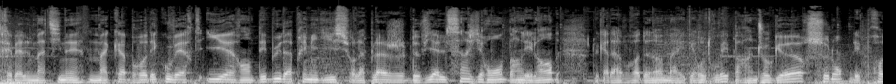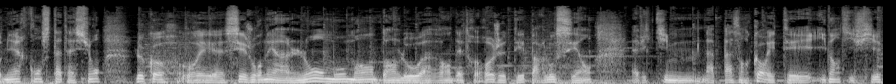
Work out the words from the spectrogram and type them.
Très belle matinée. Macabre découverte hier en début d'après-midi sur la plage de Vielle-Saint-Giron dans les Landes. Le cadavre d'un homme a été retrouvé par un jogger. Selon les premières constatations, le corps aurait séjourné un long moment dans l'eau avant d'être rejeté par l'océan. La victime n'a pas encore été identifiée.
